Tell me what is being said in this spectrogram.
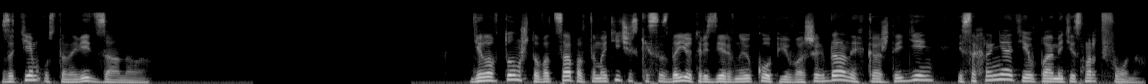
затем установить заново. Дело в том, что WhatsApp автоматически создает резервную копию ваших данных каждый день и сохраняет ее в памяти смартфона.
